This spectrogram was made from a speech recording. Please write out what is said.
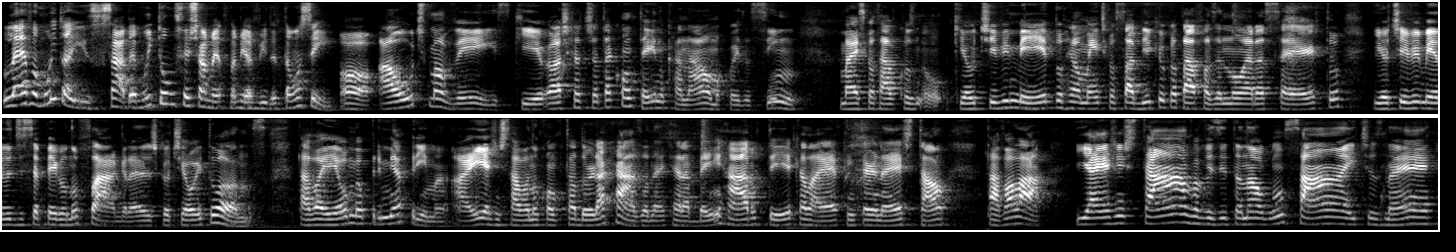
Leva muito a isso, sabe? É muito um fechamento na minha vida. Então, assim. Ó, a última vez que eu acho que eu já até contei no canal uma coisa assim, mas que eu tava os, que eu tive medo realmente que eu sabia que o que eu tava fazendo não era certo e eu tive medo de ser pego no flagra, acho que eu tinha 8 anos. Tava eu, meu primo e minha prima. Aí a gente tava no computador da casa, né, que era bem raro ter aquela época internet e tal. Tava lá. E aí a gente tava visitando alguns sites, né?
